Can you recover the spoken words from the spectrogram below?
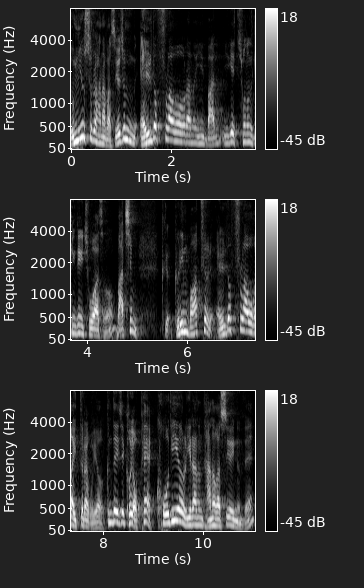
음료수를 하나 봤어요. 요즘 elderflower라는 이 이게 저는 굉장히 좋아서 마침 그 green bottle elderflower가 있더라고요. 근데 이제 그 옆에 cordial이라는 단어가 쓰여 있는데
